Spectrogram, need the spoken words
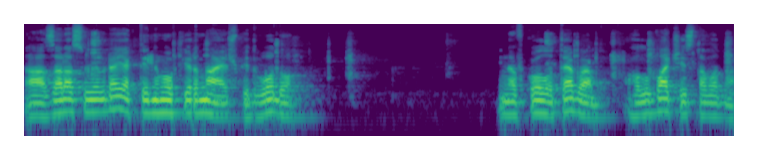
А зараз уявляй, як ти немов пірнаєш під воду, і навколо тебе голуба чиста вода.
